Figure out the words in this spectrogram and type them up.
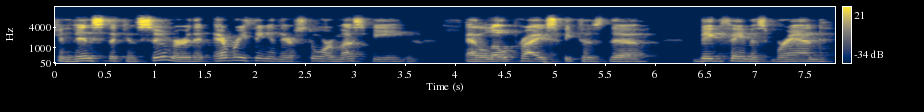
convince the consumer that everything in their store must be at a low price because the big famous brand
